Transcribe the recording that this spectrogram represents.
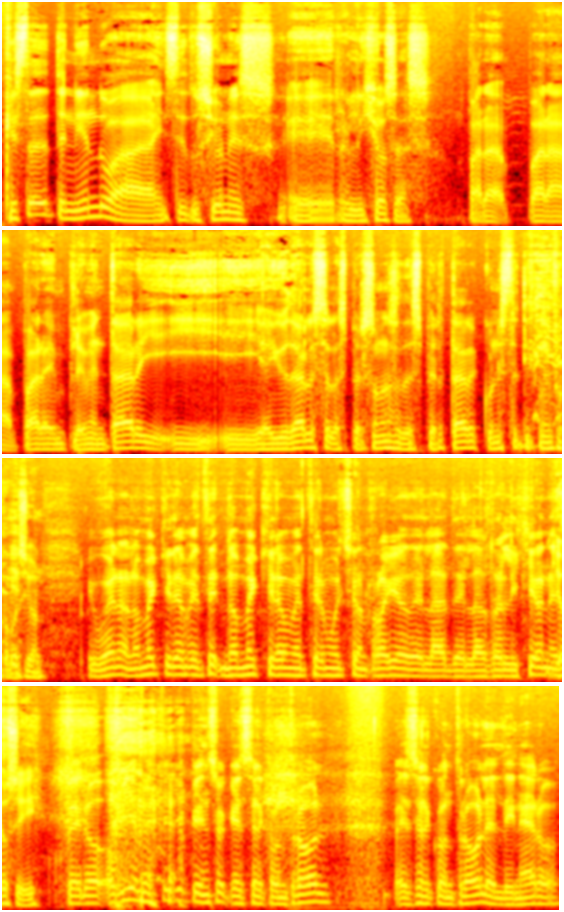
¿Qué está deteniendo a instituciones eh, religiosas? Para, para, para implementar y, ayudarles a las personas a despertar con este tipo de información. y bueno, no me quiero meter, no me quiero meter mucho en rollo de, la, de las religiones. Yo sí. Pero obviamente yo pienso que es el control, es el control, el dinero.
